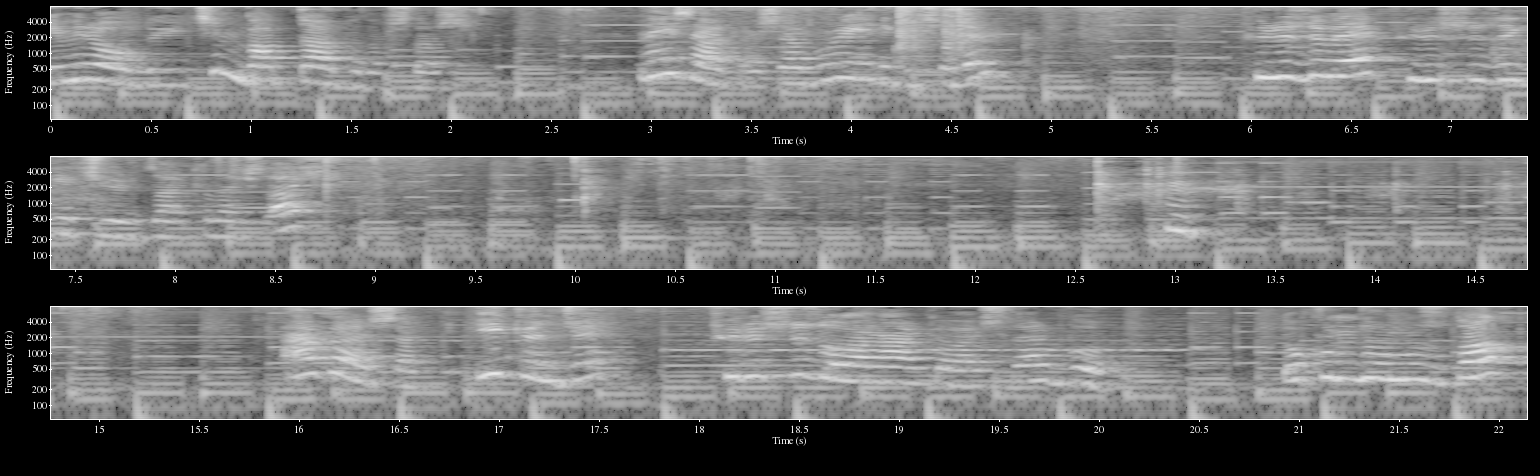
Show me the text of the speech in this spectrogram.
Demir olduğu için battı arkadaşlar. Neyse arkadaşlar buraya da geçelim. Pürüzü ve pürüzsüze geçiyoruz arkadaşlar. Arkadaşlar ilk önce pürüzsüz olan arkadaşlar bu. Dokunduğumuzda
